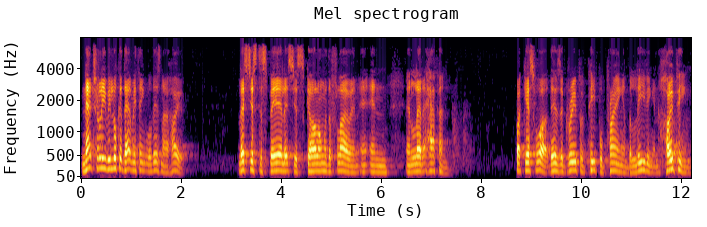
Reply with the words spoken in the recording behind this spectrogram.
Naturally, we look at that and we think, well, there's no hope. Let's just despair. Let's just go along with the flow and, and, and let it happen. But guess what? There's a group of people praying and believing and hoping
